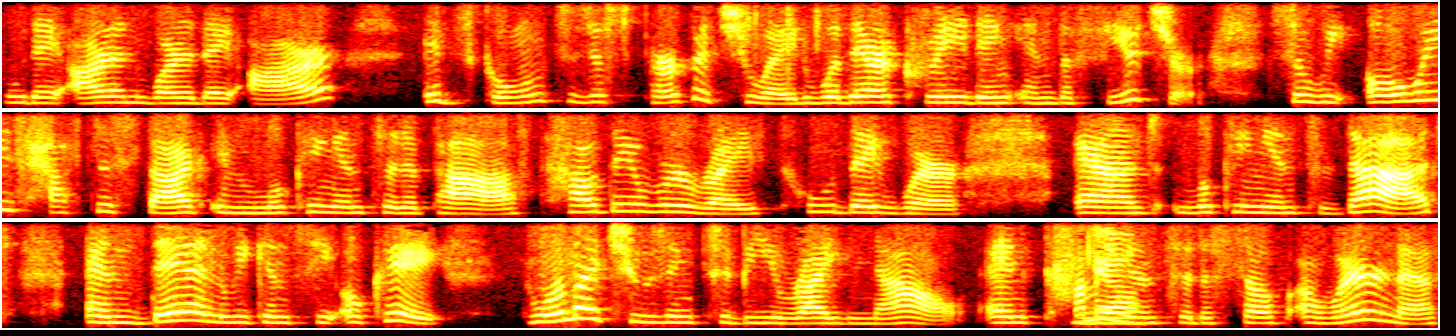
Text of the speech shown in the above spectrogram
who they are and where they are, it's going to just perpetuate what they're creating in the future. So we always have to start in looking into the past, how they were raised, who they were, and looking into that and then we can see okay who am i choosing to be right now and coming Yeah. into the self awareness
